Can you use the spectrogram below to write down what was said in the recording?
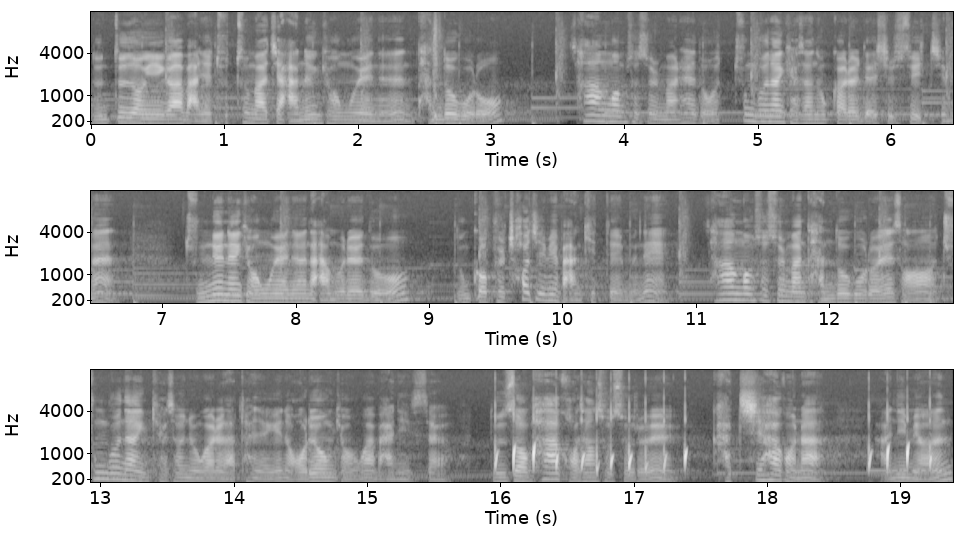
눈두덩이가 많이 두툼하지 않은 경우에는 단독으로 상안검 수술만 해도 충분한 개선 효과를 내실 수 있지만 중년의 경우에는 아무래도 눈꺼풀 처짐이 많기 때문에 상안검 수술만 단독으로 해서 충분한 개선 효과를 나타내기는 어려운 경우가 많이 있어요. 눈썹 하 거상 수술을 같이 하거나 아니면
